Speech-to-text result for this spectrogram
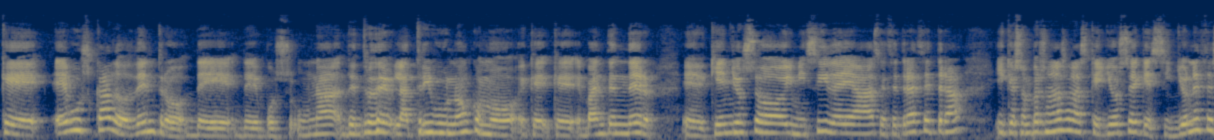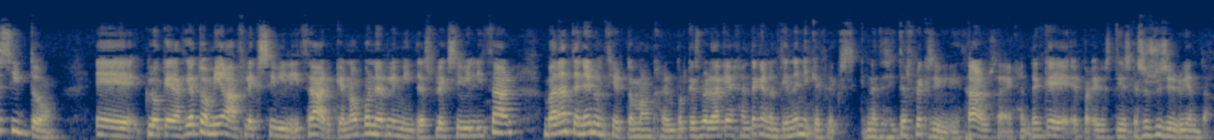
que he buscado dentro de, de, pues una dentro de la tribu no como que, que va a entender eh, quién yo soy mis ideas etcétera etcétera y que son personas a las que yo sé que si yo necesito eh, lo que hacía tu amiga flexibilizar que no poner límites flexibilizar van a tener un cierto margen porque es verdad que hay gente que no entiende ni que, flex- necesites flexibilizar o sea hay gente que eh, tienes que ser su sirvienta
